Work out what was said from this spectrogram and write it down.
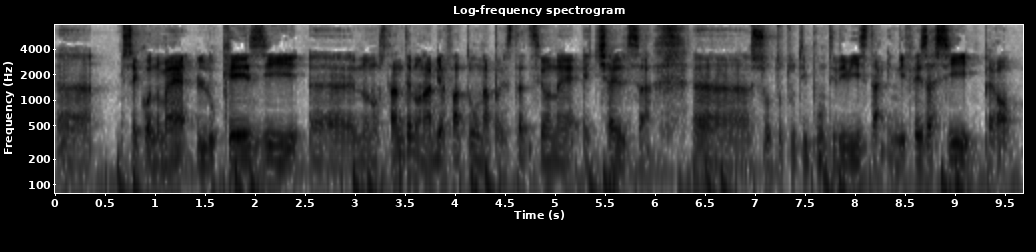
Uh, secondo me Lucchesi, uh, nonostante non abbia fatto una prestazione eccelsa uh, sotto tutti i punti di vista, in difesa sì, però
